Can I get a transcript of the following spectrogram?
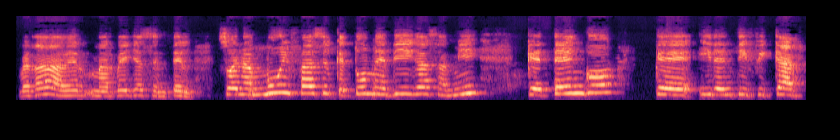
¿verdad? A ver, Marbella Centel, suena muy fácil que tú me digas a mí que tengo que identificar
